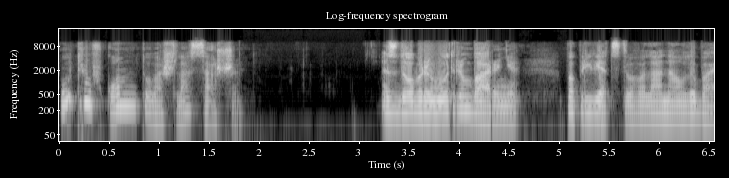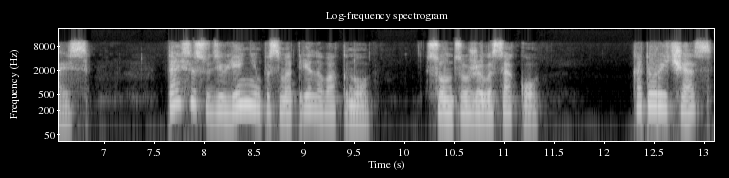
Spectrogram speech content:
Утром в комнату вошла Саша. «С добрым утром, барыня!» — поприветствовала она, улыбаясь. Тася с удивлением посмотрела в окно. Солнце уже высоко. «Который час?»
